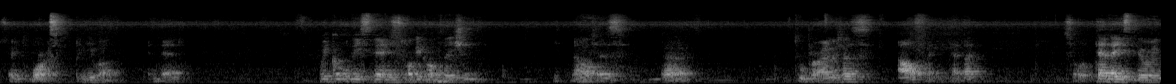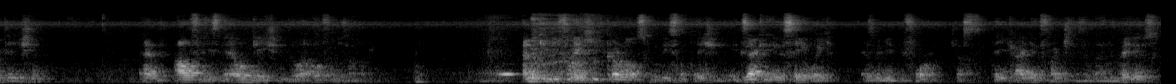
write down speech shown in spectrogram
so it works pretty well. And then we call this the anisotropic population. It now has uh, two parameters, alpha and theta. So theta is the orientation, and alpha is the elongation, the level of anisotropy. And we can define heat kernels with this notation exactly in the same way as we did before. Just take eigenfunctions and eigenvalues.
